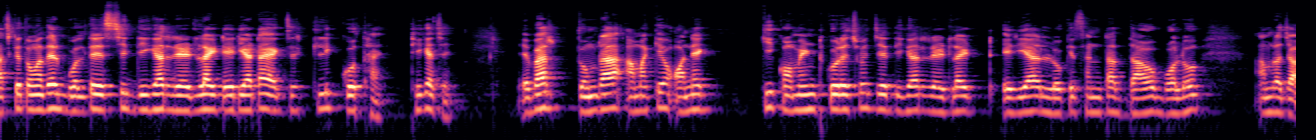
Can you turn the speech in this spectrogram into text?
আজকে তোমাদের বলতে এসেছি দীঘার রেড লাইট এরিয়াটা একজাক্টলি কোথায়, ঠিক আছে? এবার তোমরা আমাকে অনেক কি কমেন্ট করেছ যে দীঘার রেড লাইট এরিয়ার লোকেশনটা দাও, বলো, আমরা যা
